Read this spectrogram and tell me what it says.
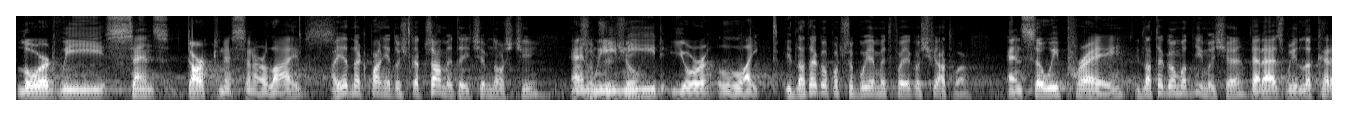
Lord, we sense darkness in our lives, A jednak, Panie, doświadczamy tej ciemności w and naszym we życiu need your light. i dlatego potrzebujemy Twojego światła. And so we pray I dlatego modlimy się, that as we look at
